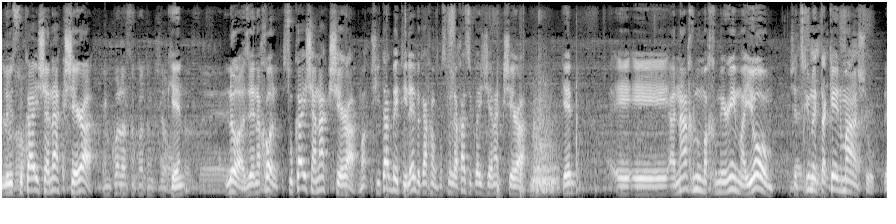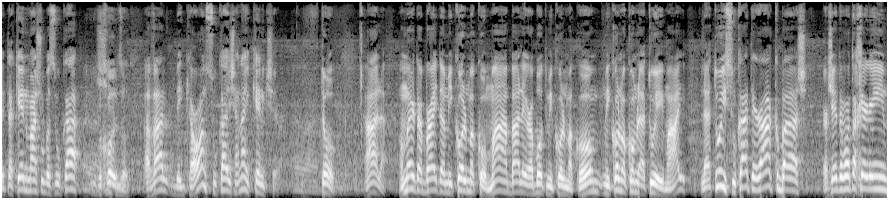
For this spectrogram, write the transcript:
לא. סוכה ישנה כשרה. אם כל הסוכות הן כשרות. כן. אה, לא, זה נכון, סוכה ישנה כשרה. שיטת בית הלל, וככה אנחנו פוסקים להלכה, סוכה ישנה כשרה. כן? אה, אה, אנחנו מחמירים היום שצריכים לתקן משהו, לתקן משהו בסוכה, בכל זאת. אבל בעיקרון סוכה ישנה היא כן כשרה. טוב, הלאה. אומרת הברייתא מכל מקום. מה בא לרבות מכל מקום? מכל מקום להטוי מאי? להטוי סוכת רקבש. ראשי תיבות אחרים.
